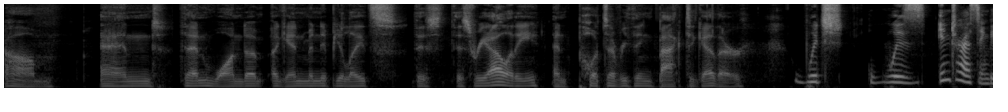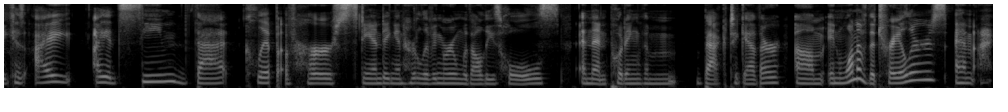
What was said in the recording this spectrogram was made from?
Um and then Wanda again manipulates this this reality and puts everything back together. which was interesting because I I had seen that clip of her standing in her living room with all these holes and then putting them back together um in one of the trailers. And I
